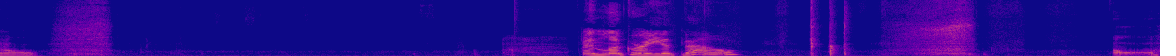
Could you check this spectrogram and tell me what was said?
No. And look where he is now. Oh.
